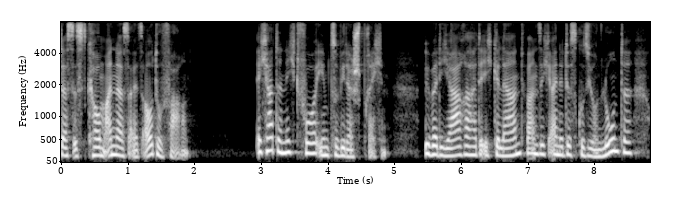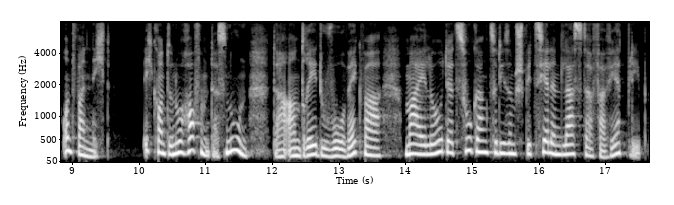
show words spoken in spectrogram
das ist kaum anders als Autofahren. Ich hatte nicht vor, ihm zu widersprechen. Über die Jahre hatte ich gelernt, wann sich eine Diskussion lohnte und wann nicht. Ich konnte nur hoffen, dass nun, da André Duvaux weg war, Milo der Zugang zu diesem speziellen Laster verwehrt blieb.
